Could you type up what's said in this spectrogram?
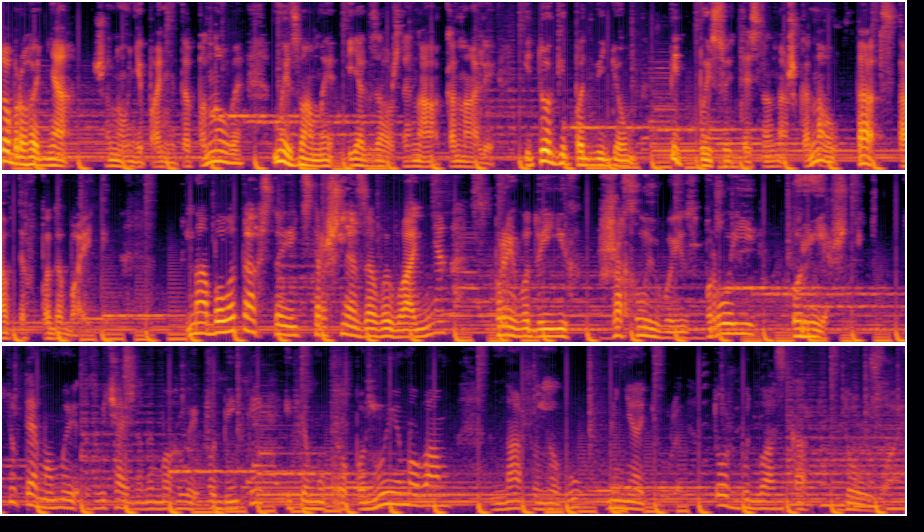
Доброго дня, шановні пані та панове. Ми з вами, як завжди, на каналі Ітоги під відео. Підписуйтесь на наш канал та ставте вподобайки. На болотах стоїть страшне завивання з приводу їх жахливої зброї Орешник. Цю тему ми, звичайно, не могли обійти і тому пропонуємо вам нашу нову мініатюру. Тож, будь ласка, до уваги.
